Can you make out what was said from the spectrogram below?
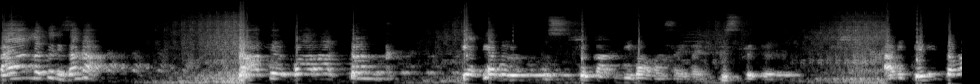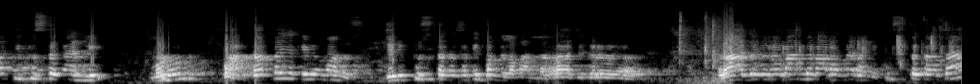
काय आणलं तरी सांगा. दहा ते बारा ट्रंक पेट्यावरून पुस्तक आणली बाबासाहेबांनी पुस्तक. आणि त्यांनी तेव्हा ती पुस्तक आणली. म्हणून भारतातला एकमेव माणूस ज्यांनी पुस्तकासाठी बंगला बांधला राजग्रह. राजग्रह बांधला बाबासाहेबांनी. पुस्तकाचा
